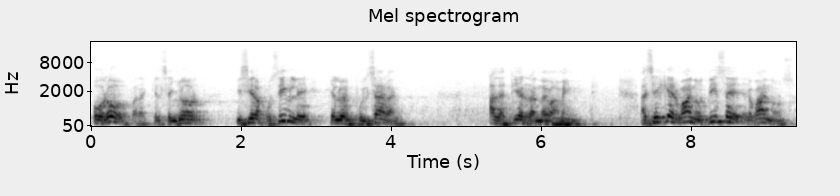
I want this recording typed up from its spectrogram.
Oró para que el Señor hiciera posible que lo expulsaran a la tierra nuevamente. Así que hermanos, dice hermanos,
